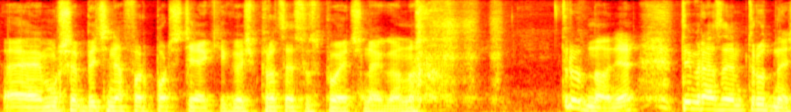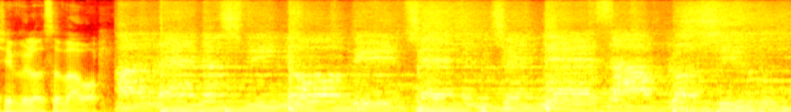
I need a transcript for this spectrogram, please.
e, muszę być na forpoczcie jakiegoś procesu społecznego, no. Trudno, nie? Tym razem trudne się wylosowało. Ale Ciebie, Cię nie zaprosił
